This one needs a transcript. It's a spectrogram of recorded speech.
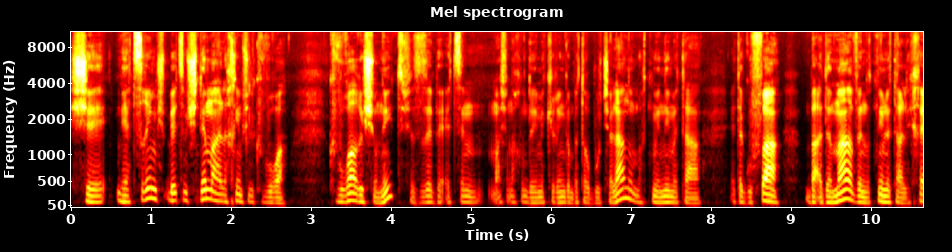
שמייצרים בעצם שני מהלכים של קבורה. קבורה ראשונית, שזה בעצם מה שאנחנו די מכירים גם בתרבות שלנו, מטמינים את, ה, את הגופה באדמה ונותנים לתהליכי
